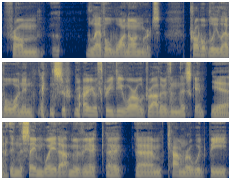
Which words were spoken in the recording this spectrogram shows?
from level one onwards. Probably level one in, in Super Mario 3D World rather than this game. Yeah. In the same way that moving a, a um, camera would be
